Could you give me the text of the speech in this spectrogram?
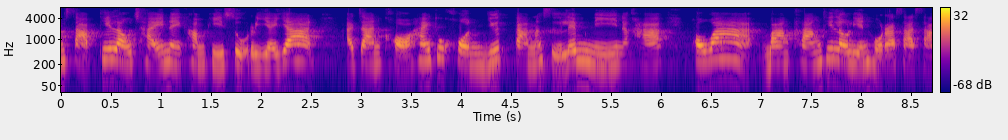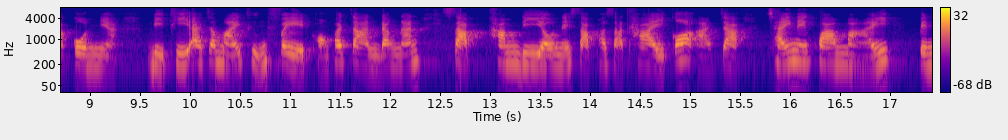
ำศัพท์ที่เราใช้ในคำพีสุริยญาติอาจารย์ขอให้ทุกคนยึดตามหนังสือเล่มนี้นะคะ เพราะว่าบางครั้งที่เราเรียนโหราศาสตร์สากลเนี่ยดิถีอาจจะหมายถึงเฟสของพระจันทร์ดังนั้น ศัพท์คำเดียวในศัพท์ภาษาไทยก็อาจจะใช้ในความหมายเป็น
